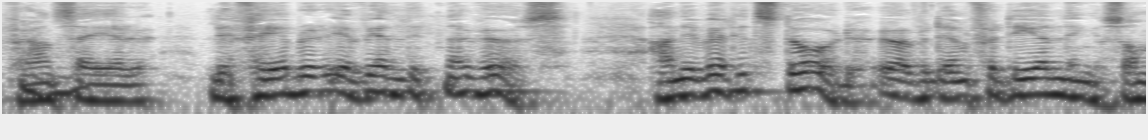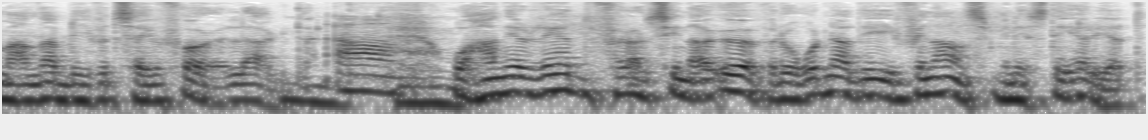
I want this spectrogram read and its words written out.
För han säger Lefebvre är väldigt nervös. Han är väldigt störd över den fördelning som han har blivit sig förelagd. Ja. Och han är rädd för sina överordnade i finansministeriet,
